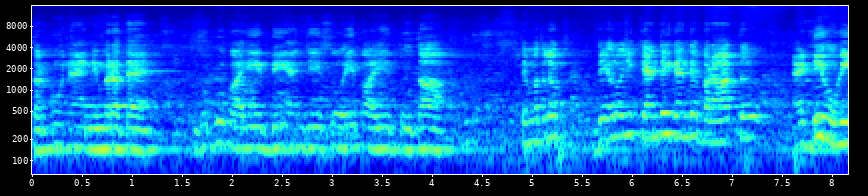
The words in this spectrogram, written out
ਸਰਗੁਣ ਹੈ ਨਿਮਰਤ ਹੈ। ਗੁੱਗੂ ਭਾਜੀ ਬੀਐਨਜੀ ਸੋਹੀ ਭਾਜੀ ਤੂਤਾ। ਤੇ ਮਤਲਬ ਦੇਖ ਲਓ ਜੀ ਕਹਿੰਦੇ ਕਹਿੰਦੇ ਬਰਾਤ ਐਡੀ ਹੋ ਗਈ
